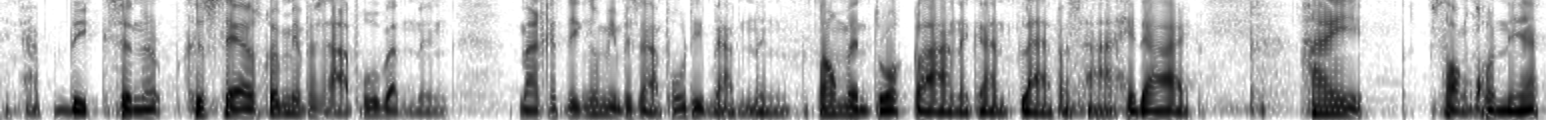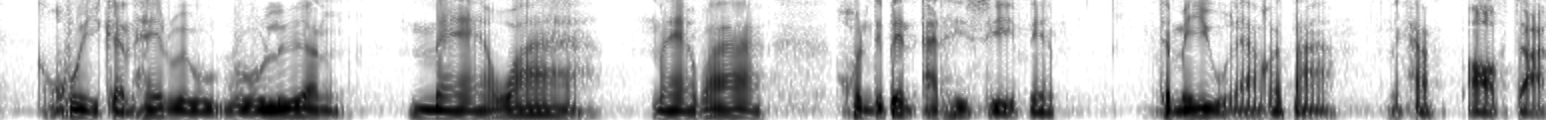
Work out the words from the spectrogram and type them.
นะครับ dictionary คือเซลล์ก็มีภาษาพูดแบบหนึ่ง marketing ก็มีภาษาพูดอีกแบบหนึ่งต้องเป็นตัวกลางในการแปลภาษาให้ได้ ให้สองคนนี้คุยกันให้รู้รู้เรื่อง แม้ว่าแม้ว่าคนที่เป็น adhesive เนี่ยจะไม่อยู่แล้วก็ตามนะครับออกจาก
